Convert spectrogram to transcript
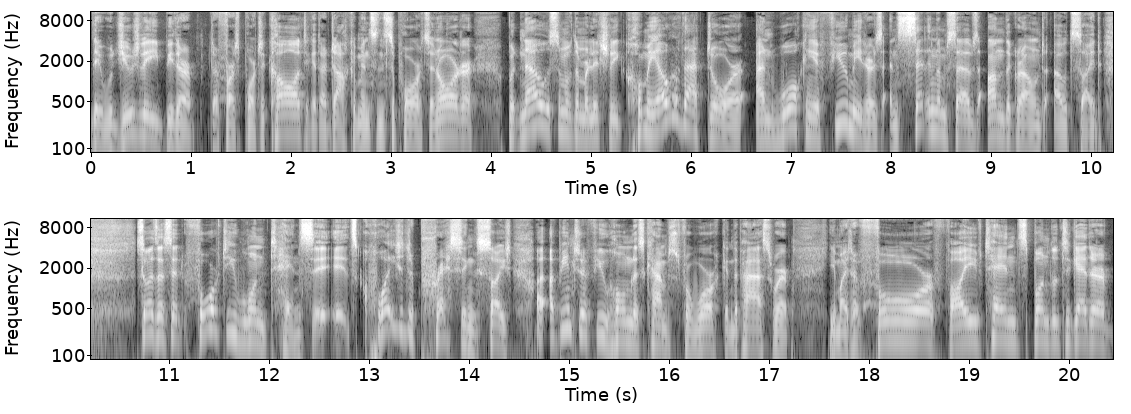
they would usually be their, their first port of call to get their documents and supports in order. But now some of them are literally coming out of that door and walking a few metres and setting themselves on the ground outside. So as I said, 41 tents. It's quite a depressing sight. I've been to a few homeless camps for work in the past where you might have four, five tents bundled together.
